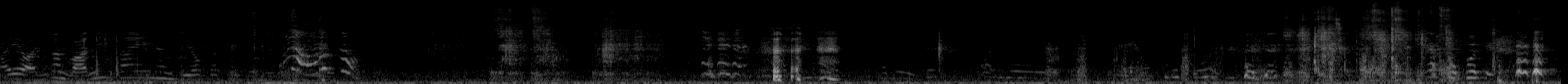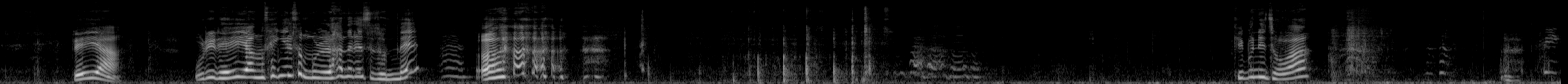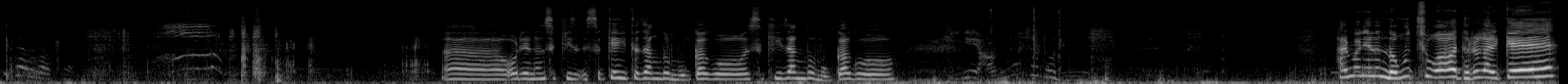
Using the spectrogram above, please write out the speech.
아예 완전 많이 쌓이는 지역 같은데. 레이야, 우리 레이 양 생일 선물 하늘에서 줬네? 응. 어? 기분이 좋아? 아, 올해는 스키, 스케이트장도 못 가고 스키장도 못 가고 이게 안 뭉쳐져, 눈이. 할머니는 너무 추워. 들어갈게.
